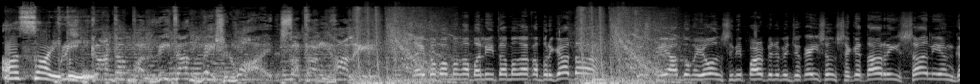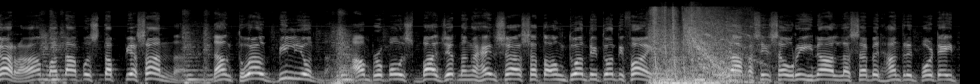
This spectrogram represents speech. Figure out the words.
Authority. Brigada Balita Nationwide sa tanghali. Sa iba pa mga balita mga kabrigada, diskayado ngayon si Department of Education Secretary Sani Angara matapos tapyasan ng 12 billion ang proposed budget ng ahensya sa taong 2025. Wala kasi sa original na 748.6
